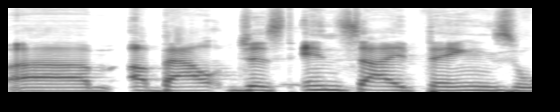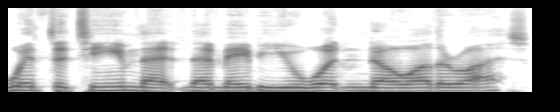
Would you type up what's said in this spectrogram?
um, about just inside things with the team that that maybe you wouldn't know otherwise?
